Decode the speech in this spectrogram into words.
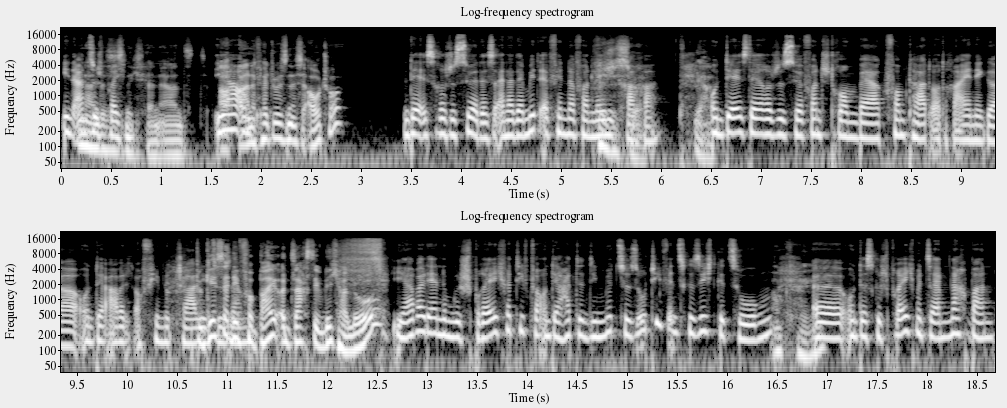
ihn Nein, das ist anzusprechen. nicht dein Ernst. Ja, Ah, Arne Feldhusen ist Autor? Der ist Regisseur, der ist einer der Miterfinder von Lady Regisseur, Kracher. ja. Und der ist der Regisseur von Stromberg, vom Tatortreiniger und der arbeitet auch viel mit Charlie Du gehst an zusammen. dem vorbei und sagst ihm nicht Hallo? Ja, weil der in einem Gespräch vertieft war und der hatte die Mütze so tief ins Gesicht gezogen. Okay. Äh, und das Gespräch mit seinem Nachbarn,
